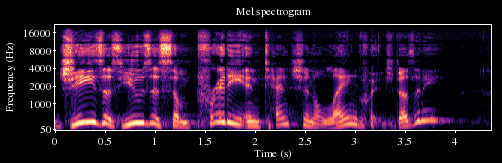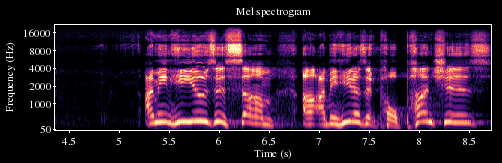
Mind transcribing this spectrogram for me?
Jesus uses some pretty intentional language, doesn't he? I mean, he uses some, uh, I mean, he doesn't pull punches,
